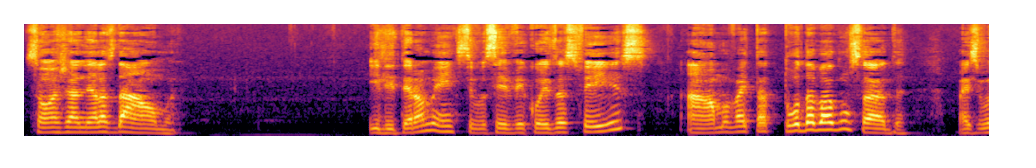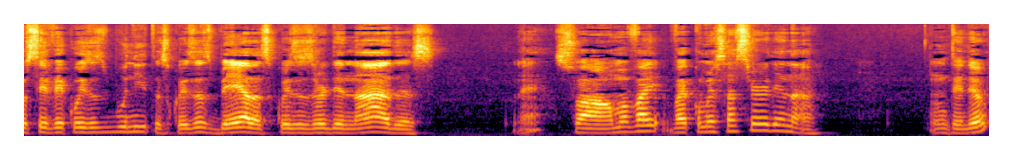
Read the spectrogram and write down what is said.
são as janelas da alma. E literalmente, se você vê coisas feias, a alma vai estar tá toda bagunçada. Mas se você vê coisas bonitas, coisas belas, coisas ordenadas, né? Sua alma vai, vai começar a se ordenar. Entendeu?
